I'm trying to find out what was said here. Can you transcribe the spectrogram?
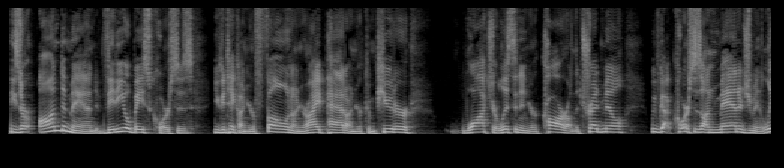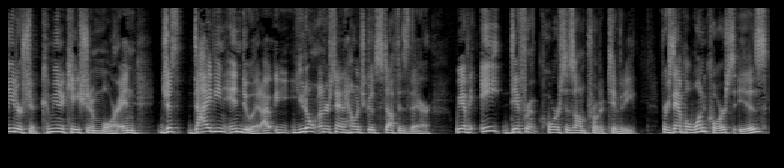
These are on demand video based courses you can take on your phone, on your iPad, on your computer watch or listen in your car on the treadmill. We've got courses on management, leadership, communication, and more. And just diving into it, I, you don't understand how much good stuff is there. We have eight different courses on productivity. For example, one course is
